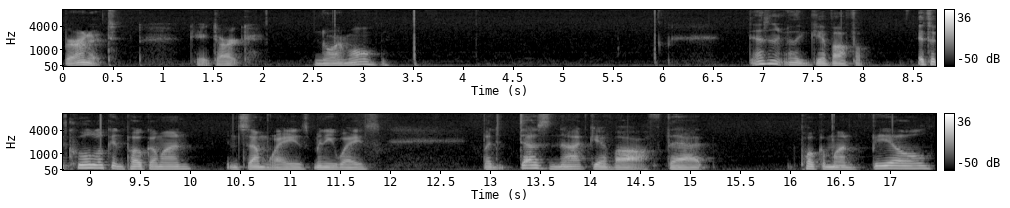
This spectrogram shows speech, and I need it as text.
Burn it. Okay, dark. Normal. Doesn't really give off a. It's a cool looking Pokemon in some ways, many ways, but it does not give off that Pokemon feel.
